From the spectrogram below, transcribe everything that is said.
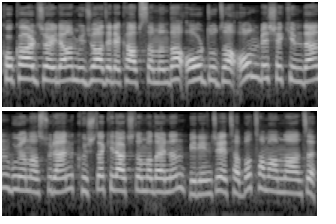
Kokarcayla mücadele kapsamında Ordu'da 15 Ekim'den bu yana süren kışlak ilaçlamalarının birinci etabı tamamlandı.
